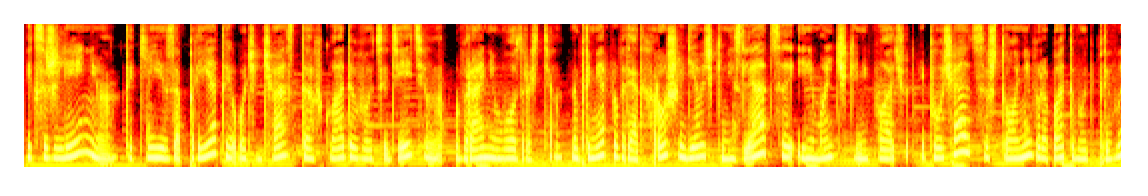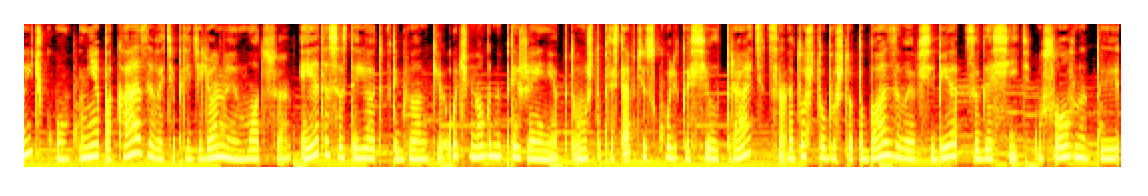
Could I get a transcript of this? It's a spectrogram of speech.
И, к сожалению, такие запреты очень часто вкладываются детям в раннем возрасте. Например, говорят, хорошие девочки не злятся или мальчики не плачут. И получается, что они вырабатывают привычку не показывать определенную эмоцию. И это создает в ребенке очень много напряжения, потому что представьте, сколько сил тратится на то, чтобы что-то базовое в себе загасить. Условно, ты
